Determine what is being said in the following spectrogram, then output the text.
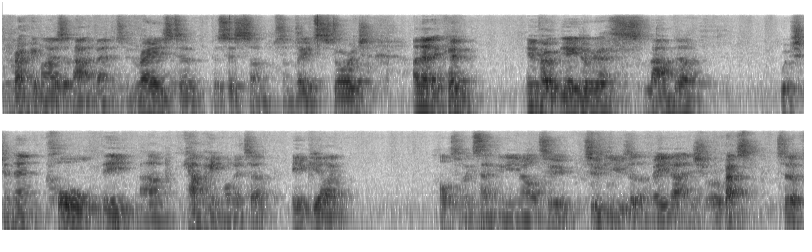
can recognise that that event has been raised to persist some, some data storage, and then it can invoke the AWS Lambda, which can then call the um, Campaign Monitor API, ultimately sending an email to, to the user that made that initial request to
